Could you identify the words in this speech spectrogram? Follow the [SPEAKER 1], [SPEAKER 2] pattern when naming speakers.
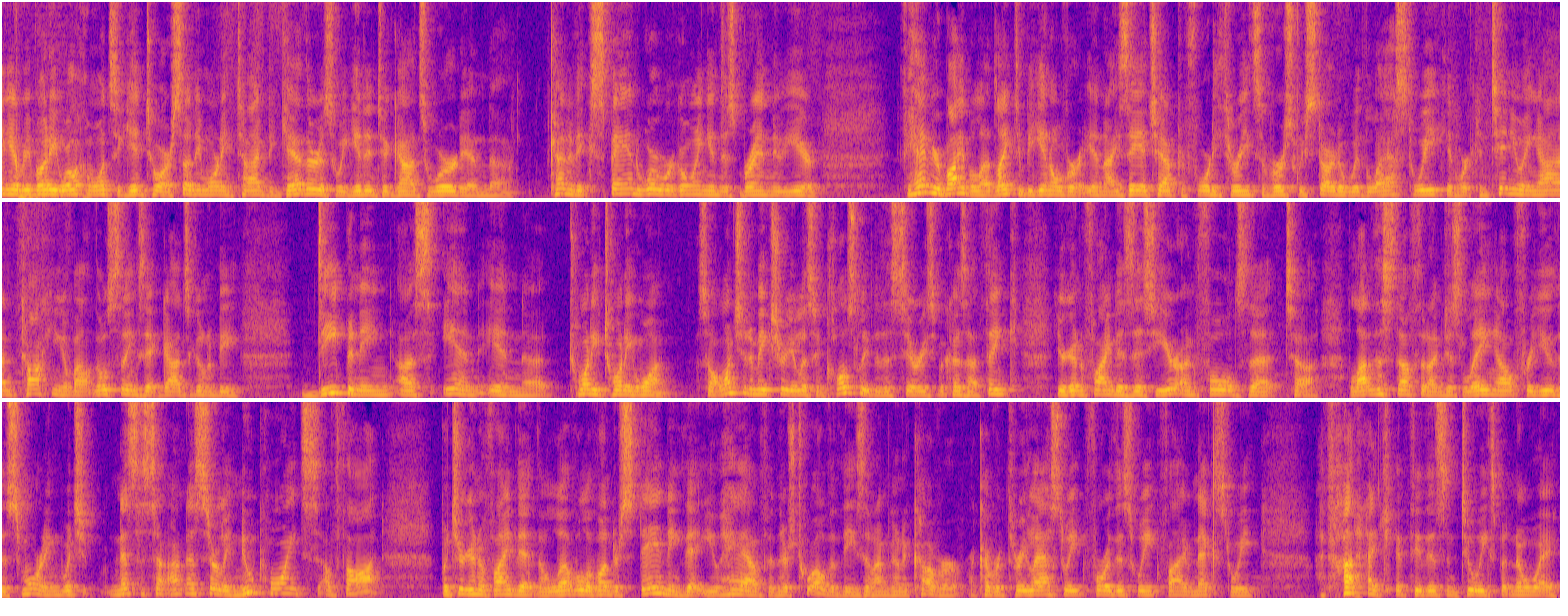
[SPEAKER 1] morning, everybody. Welcome once again to our Sunday morning time together as we get into God's Word and uh, kind of expand where we're going in this brand new year. If you have your Bible, I'd like to begin over in Isaiah chapter 43. It's a verse we started with last week, and we're continuing on talking about those things that God's going to be deepening us in in uh, 2021. So I want you to make sure you listen closely to this series because I think you're going to find as this year unfolds that uh, a lot of the stuff that I'm just laying out for you this morning, which aren't necessarily new points of thought, but you're going to find that the level of understanding that you have, and there's 12 of these that I'm going to cover. I covered three last week, four this week, five next week. I thought I'd get through this in two weeks, but no way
